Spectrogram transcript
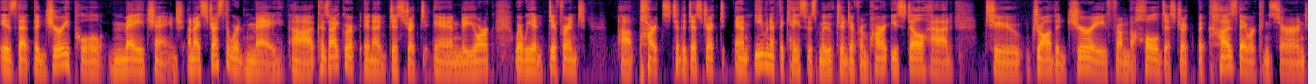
is that the jury pool may change. And I stress the word may, because uh, I grew up in a district in New York where we had different uh, parts to the district. And even if the case was moved to a different part, you still had to draw the jury from the whole district because they were concerned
